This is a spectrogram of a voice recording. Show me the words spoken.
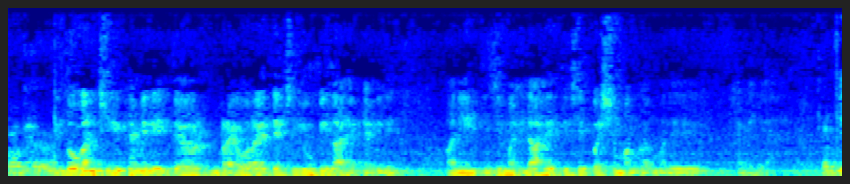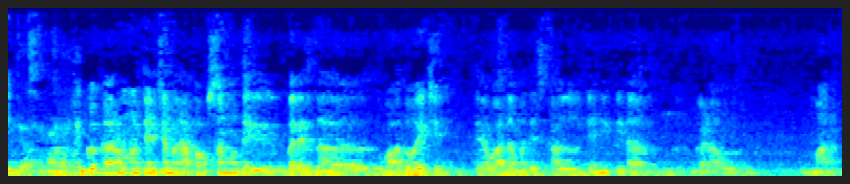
म्हणजे दोघांची फॅमिली त्या ड्रायव्हर आहे त्याची युपीला आहे फॅमिली आणि ती जी महिला आहे तिची पश्चिम बंगालमध्ये फॅमिली आहे. म्हणजे नेमकं कारण त्यांच्यामध्ये आपापसामध्ये बऱ्याचदा वाद व्हायचे. त्या वादामध्येच काल त्यांनी तिला गळावरून मारहाण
